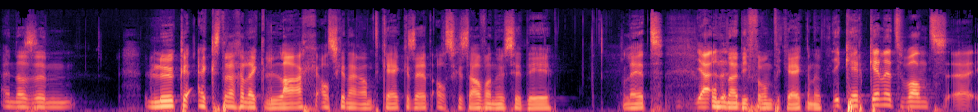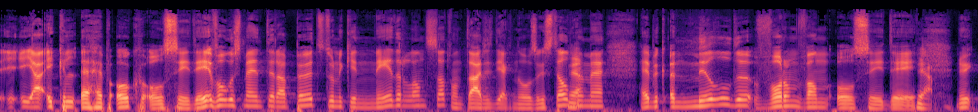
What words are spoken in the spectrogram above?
En dat is een leuke extra gelijk laag als je naar aan het kijken bent, als je zelf aan OCD leidt, ja om de- naar die film te kijken ook. Ik herken het, want eh, ja, ik heb ook OCD. Volgens mijn therapeut, toen ik in Nederland zat, want daar is die diagnose gesteld Ja. bij mij, heb ik een milde vorm van OCD. Ja. Nu,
